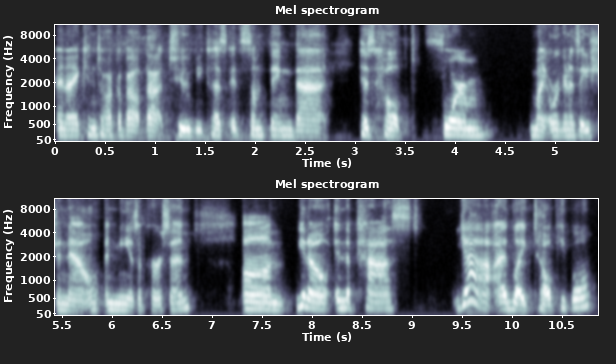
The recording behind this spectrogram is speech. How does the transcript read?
And I can talk about that too because it's something that has helped form my organization now and me as a person. Um, you know, in the past, yeah, I'd like tell people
